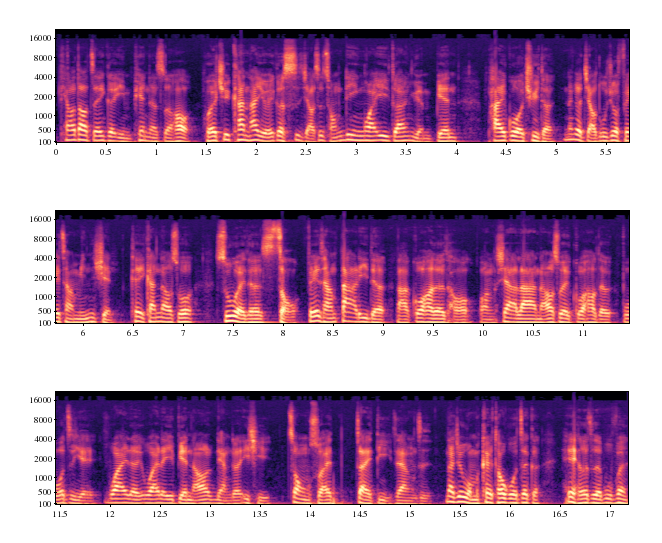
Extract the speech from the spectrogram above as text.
挑到这个影片的时候，回去看它有一个视角是从另外一端远边拍过去的，那个角度就非常明显，可以看到说苏伟的手非常大力的把郭浩的头往下拉，然后所以郭浩的脖子也歪了歪了一边，然后两个一起重摔在地这样子。那就我们可以透过这个黑盒子的部分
